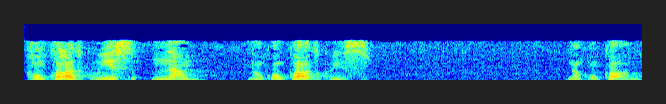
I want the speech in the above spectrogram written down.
Concordo com isso? Não, não concordo com isso. Não concordo.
